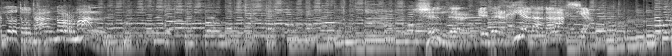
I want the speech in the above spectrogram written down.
Radio Total Normal. Sänder över hela galaxien. Em.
